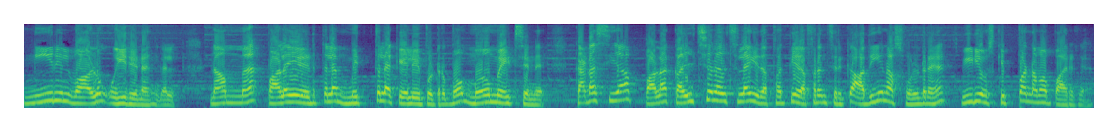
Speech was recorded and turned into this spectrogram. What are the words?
நீரில் வாழும் உயிரினங்கள். நம்ம பழைய இடத்துல மித்தில் கேள்விப்பட்டிருப்போம் mermaidsன்னு கடைசியாக பல கல்ச்சுரல்ஸில் இதை பற்றி ரெஃபரன்ஸ் இருக்குது அதையும் நான் சொல்கிறேன் வீடியோ ஸ்கிப் பண்ணாம பாருங்கள்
